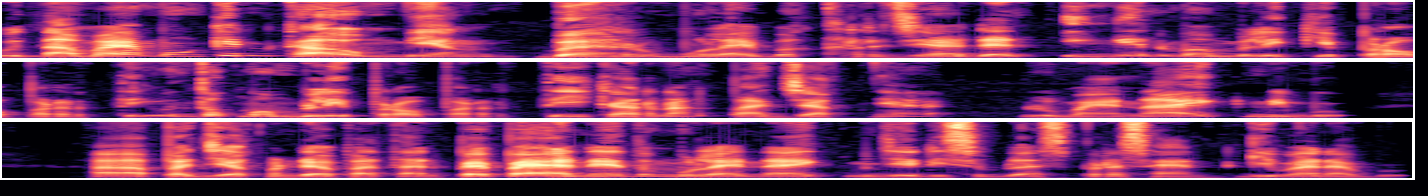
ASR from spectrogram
utamanya mungkin kaum yang baru mulai bekerja dan ingin memiliki properti untuk membeli properti karena pajaknya lumayan naik nih Bu. Ah, pajak pendapatan PPN itu mulai naik menjadi 11%. Gimana Bu?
